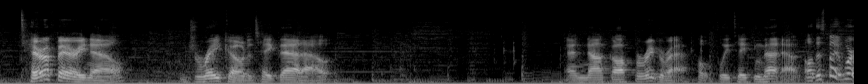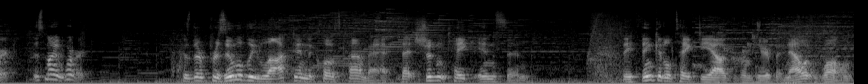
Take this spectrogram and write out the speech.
Tera Fairy now. Draco to take that out. And knock off Farigiraf, hopefully taking that out. Oh, this might work. This might work. Because they're presumably locked into close combat. That shouldn't take Incin. They think it'll take Dialga from here, but now it won't.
